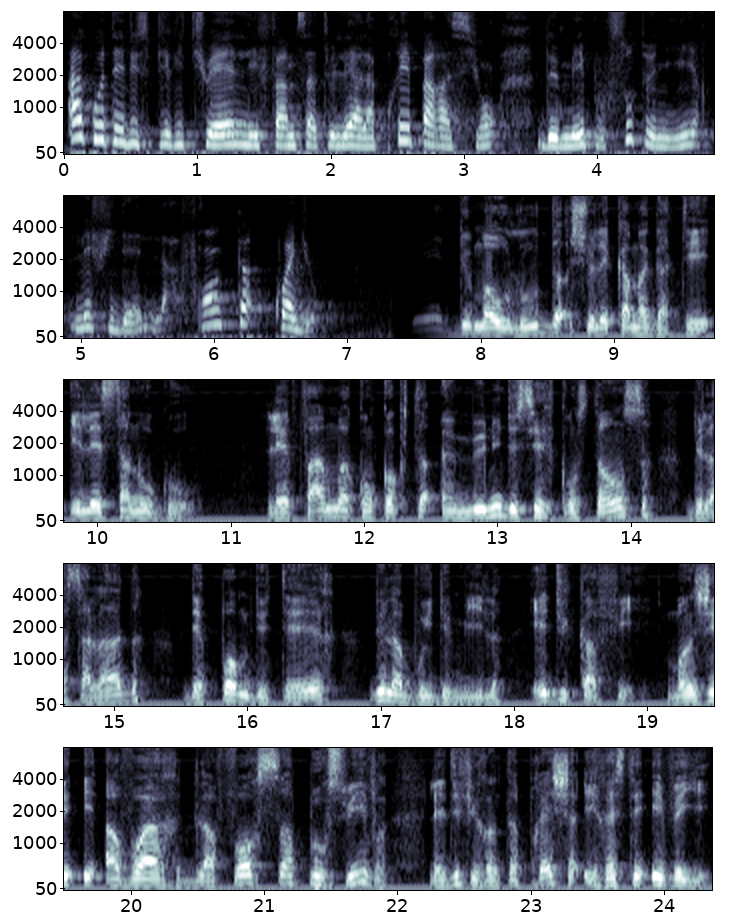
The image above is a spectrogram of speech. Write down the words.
À côté du spirituel, les femmes s'attelaient à la préparation de mai pour soutenir les fidèles. Franck Quadio. De Maouloud chez les Kamagaté et les Sanogo. Les femmes concoctent un menu de circonstances, de la salade, des pommes de terre, de la bouillie de mille et du café. Manger et avoir de la force pour suivre les différentes prêches et rester éveillé.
